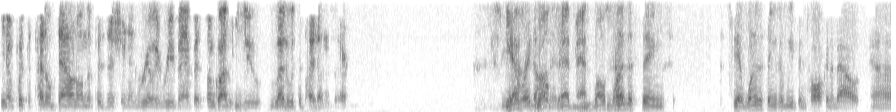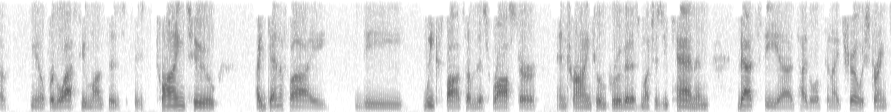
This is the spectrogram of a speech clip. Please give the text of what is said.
you know, put the pedal down on the position and really revamp it. So I'm glad that you led with the tight ends there. Yeah, right on. Well said, man. Well said. One of the things, yeah, one of the things that we've been talking about, uh, you know, for the last few months is is trying to identify the weak spots of this roster and trying to improve it as much as you can. And that's the uh, title of tonight's show is strengths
